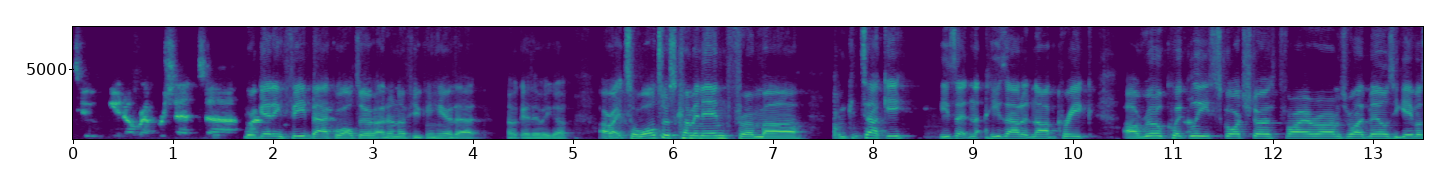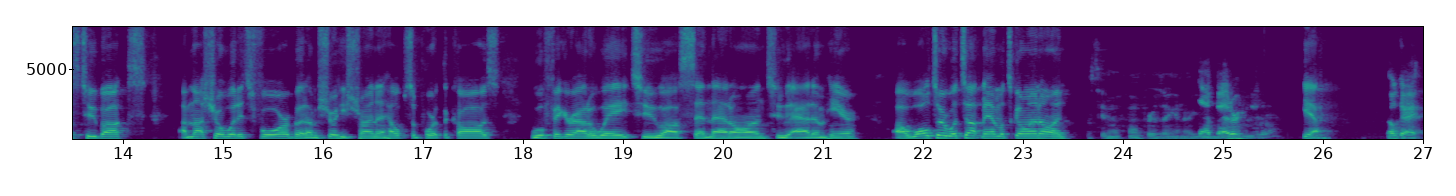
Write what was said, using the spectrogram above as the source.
to you know represent. Uh, We're getting feedback, Walter. I don't know if you can hear that. Okay, there we go. All right, so Walter's coming in from uh, from Kentucky. He's at he's out at Knob Creek. Uh, real quickly, Scorched Earth Firearms, Rod Mills. He gave us two bucks. I'm not sure what it's for, but I'm sure he's trying to help support the cause. We'll figure out a way to uh, send that on to Adam here. Uh, Walter, what's up, man? What's going on? Let's see my phone for a second. Are you that better? Yeah. Okay.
